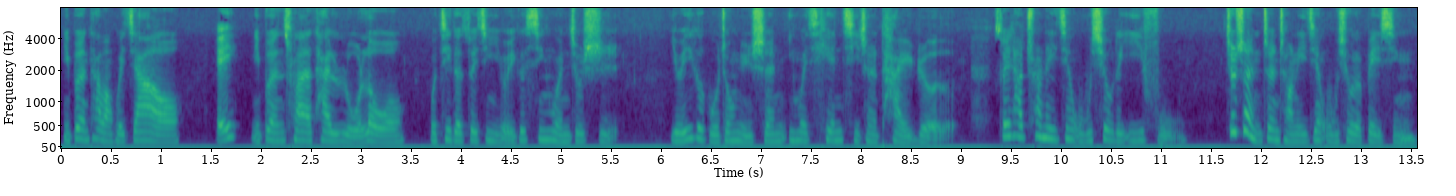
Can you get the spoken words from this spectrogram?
你不能太晚回家哦，诶，你不能穿得太裸露哦。”我记得最近有一个新闻，就是有一个国中女生，因为天气真的太热了，所以她穿了一件无袖的衣服，就是很正常的一件无袖的背心。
